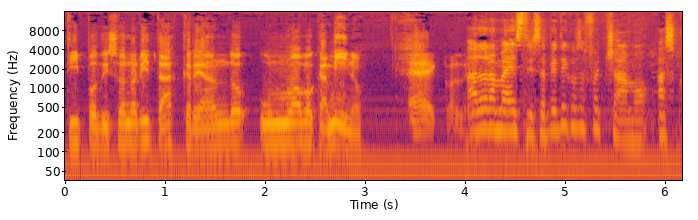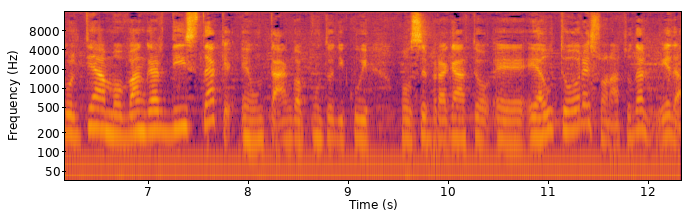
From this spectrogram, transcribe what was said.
tipo di sonorità creando un nuovo cammino. Eccole. Allora maestri, sapete cosa facciamo? Ascoltiamo Vanguardista, che è un tango appunto di cui José Bragato è, è autore, suonato da lui e da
